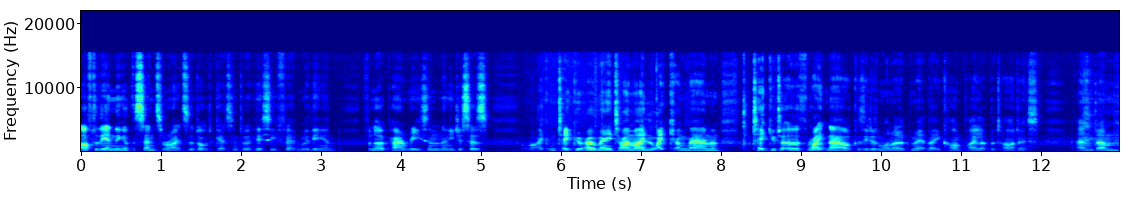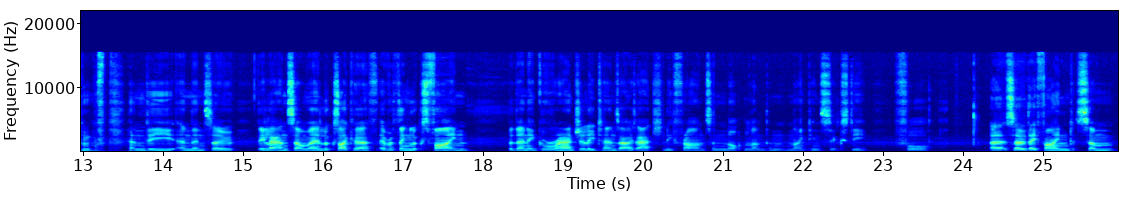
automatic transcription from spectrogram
After the ending of the Sensorites, the doctor gets into a hissy fit with Ian for no apparent reason, and he just says, "Oh, "I can take you home anytime I like, young man, and I'll take you to Earth right now," because he doesn't want to admit that he can't pilot the TARDIS. And um, and the and then so they land somewhere. Looks like Earth. Everything looks fine, but then it gradually turns out it's actually France and not London, 1964. Uh, so they find some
